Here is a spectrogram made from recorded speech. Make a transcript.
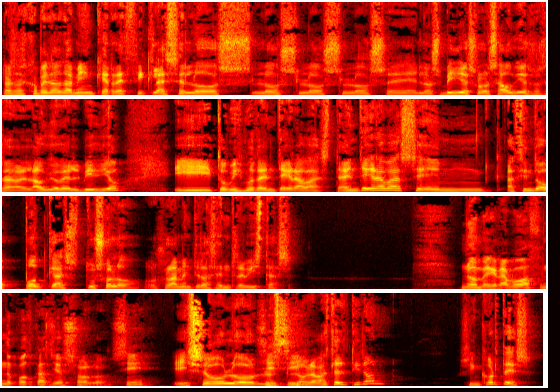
Nos has comentado también que reciclas los, los, los, los, eh, los vídeos o los audios, o sea, el audio del vídeo, y tú mismo también te grabas. ¿También te grabas haciendo podcast tú solo o solamente las entrevistas? No, me grabo haciendo podcast yo solo, sí. ¿Y eso lo, Sí, lo- sí. lo grabas del tirón? ¿Sin cortes?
